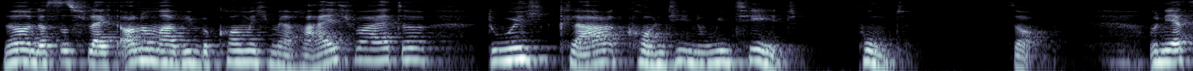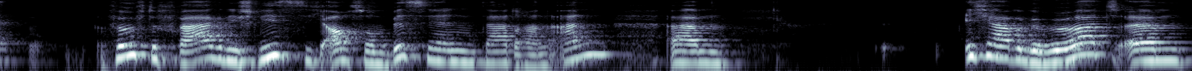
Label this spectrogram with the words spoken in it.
Ne, und das ist vielleicht auch nochmal, wie bekomme ich mehr Reichweite? Durch, klar, Kontinuität. Punkt. So. Und jetzt fünfte Frage, die schließt sich auch so ein bisschen daran an. Ähm, ich habe gehört, ähm,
